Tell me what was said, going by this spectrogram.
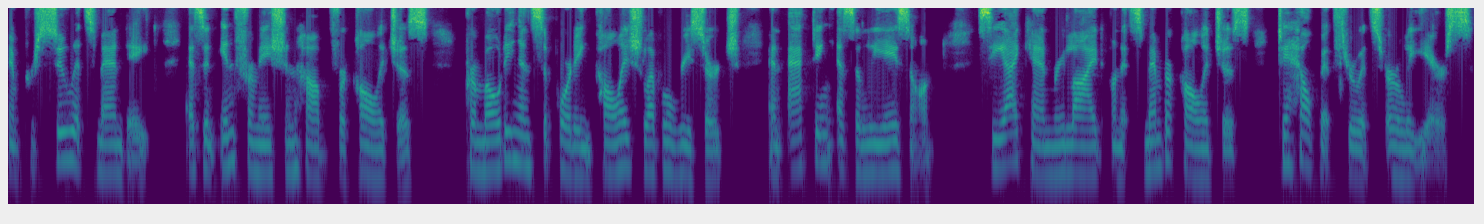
and pursue its mandate as an information hub for colleges, promoting and supporting college level research and acting as a liaison, CICAN relied on its member colleges to help it through its early years.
